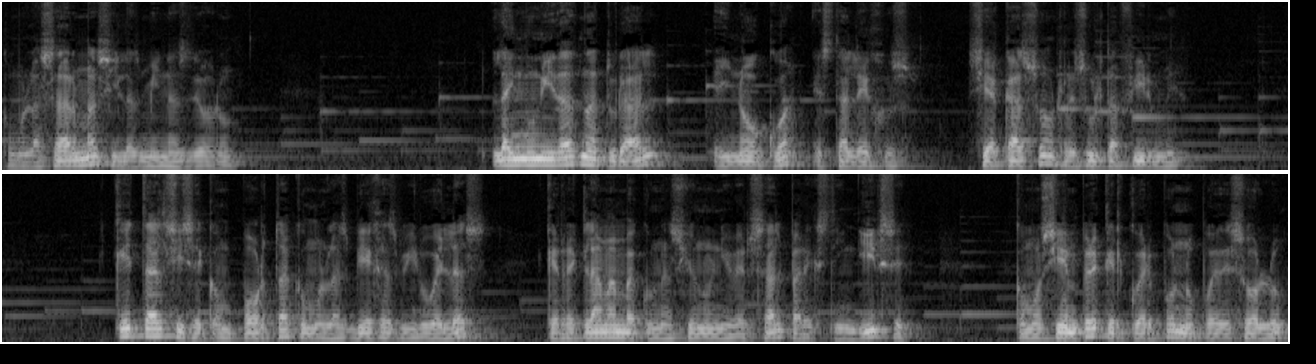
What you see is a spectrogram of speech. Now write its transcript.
como las armas y las minas de oro. La inmunidad natural e inocua está lejos, si acaso resulta firme. ¿Qué tal si se comporta como las viejas viruelas que reclaman vacunación universal para extinguirse? Como siempre que el cuerpo no puede solo,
